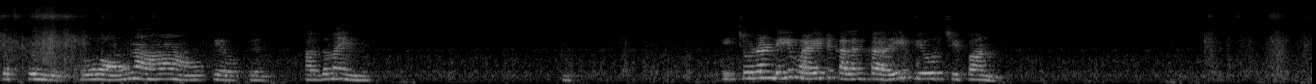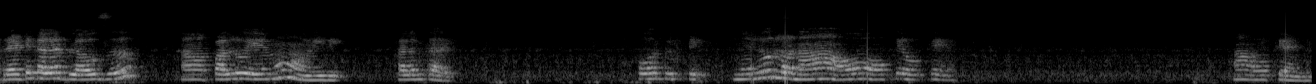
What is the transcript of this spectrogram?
చెప్తుంది. ఓ అవునా? Okay okay. అర్థమైంది. ఇది చూడండి white Kalamkari pure chiffon. Red colour blouse పళ్ళు ఏమో ఇది కలంకారీ. Four fifty. నెల్లూరులోనా? ఓ ఓకే ఓకే. ఓకే అండి.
